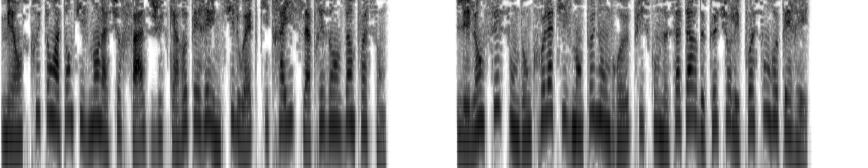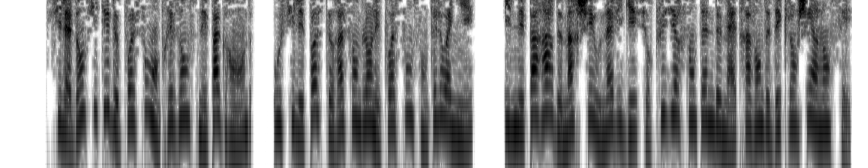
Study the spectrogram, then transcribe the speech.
mais en scrutant attentivement la surface jusqu'à repérer une silhouette qui trahisse la présence d'un poisson. Les lancers sont donc relativement peu nombreux puisqu'on ne s'attarde que sur les poissons repérés. Si la densité de poissons en présence n'est pas grande, ou si les postes rassemblant les poissons sont éloignés, il n'est pas rare de marcher ou naviguer sur plusieurs centaines de mètres avant de déclencher un lancer.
